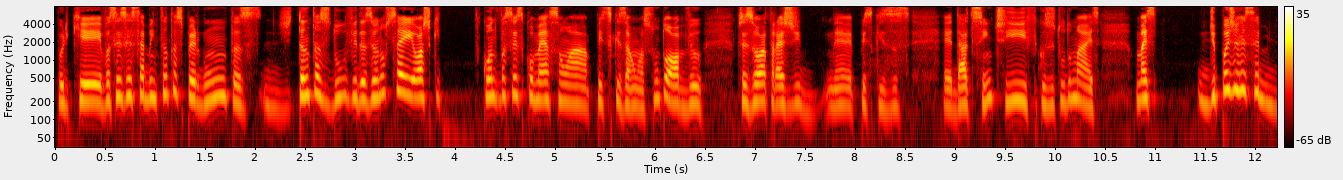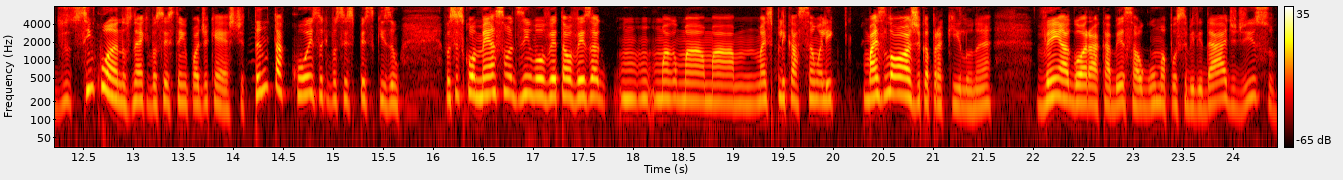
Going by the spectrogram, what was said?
Porque vocês recebem tantas perguntas, de tantas dúvidas. Eu não sei, eu acho que quando vocês começam a pesquisar um assunto, óbvio, vocês vão atrás de né, pesquisas, é, dados científicos e tudo mais. Mas depois de receber cinco anos, né, que vocês têm o podcast, tanta coisa que vocês pesquisam, vocês começam a desenvolver talvez uma, uma, uma, uma explicação ali mais lógica para aquilo, né? Vem agora à cabeça alguma possibilidade disso?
